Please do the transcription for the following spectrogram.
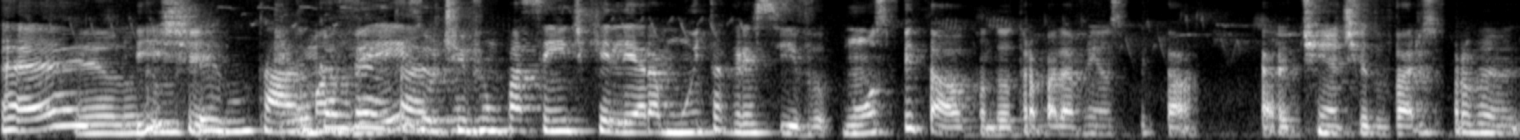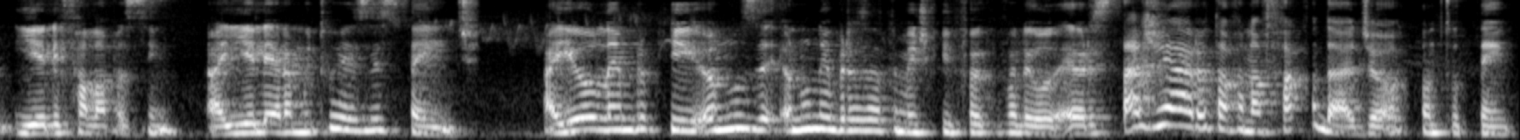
É, eu nunca Vixe, me perguntaram. Uma vez perguntaram. eu tive um paciente que ele era muito agressivo no hospital, quando eu trabalhava em hospital. O cara tinha tido vários problemas. E ele falava assim, aí ele era muito resistente. Aí eu lembro que, eu não, eu não lembro exatamente o que foi que eu falei. Eu era estagiário, eu tava na faculdade, ó, quanto tempo.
